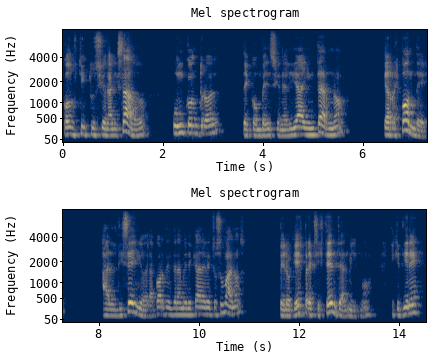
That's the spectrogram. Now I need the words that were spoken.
constitucionalizado un control de convencionalidad interno que responde al diseño de la Corte Interamericana de Derechos Humanos, pero que es preexistente al mismo y que tiene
